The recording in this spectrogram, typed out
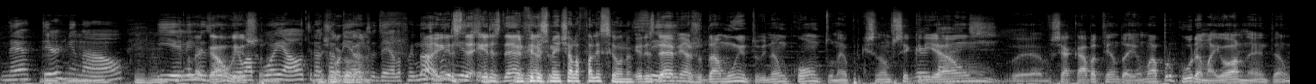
né, terminal, uhum. e ele Legal resolveu isso, né? apoiar o tratamento dela. Foi muito Não, eles, bonito. de- eles devem Infelizmente ela faleceu, né? Eles Sim. devem ajudar muito e não conto, né? Porque senão você cria um. Verdade. eh, Você acaba tendo aí uma procura maior, né? Então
